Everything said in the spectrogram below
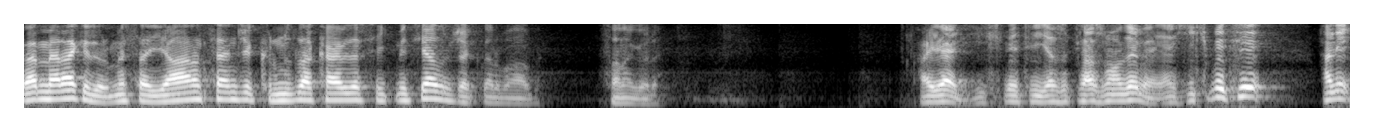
Ben merak ediyorum. Mesela yarın sence Kırmızılar kaybederse Hikmet'i yazmayacaklar mı abi? Sana göre. Hayır hayır Hikmet'i yazıp yazmam deme. Yani Hikmet'i hani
